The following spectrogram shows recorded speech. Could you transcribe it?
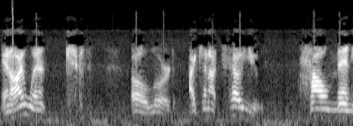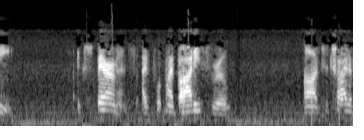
And I went, oh Lord, I cannot tell you how many experiments I put my body through uh, to try to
